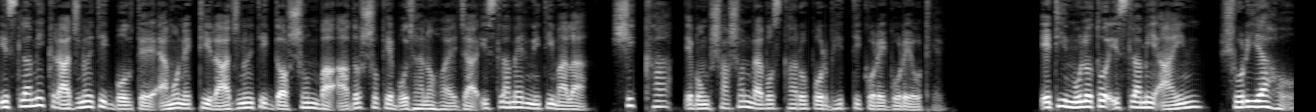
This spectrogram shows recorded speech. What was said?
ইসলামিক রাজনৈতিক বলতে এমন একটি রাজনৈতিক দর্শন বা আদর্শকে বোঝানো হয় যা ইসলামের নীতিমালা, শিক্ষা এবং শাসন ব্যবস্থার উপর ভিত্তি করে গড়ে ওঠে। এটি মূলত ইসলামী আইন, শরিয়াহ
